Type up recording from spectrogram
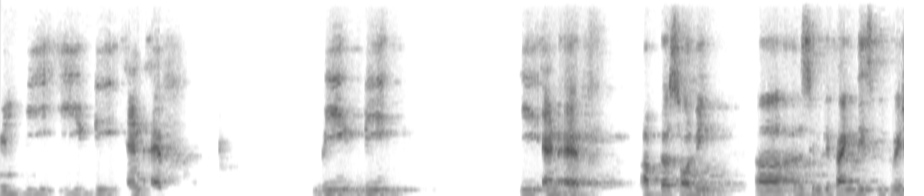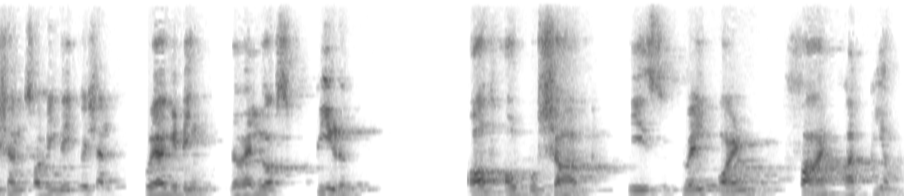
will be e d and f b d e and f after solving uh, simplifying this equation solving the equation we are getting the value of speed of output shaft is 12.5 rpm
